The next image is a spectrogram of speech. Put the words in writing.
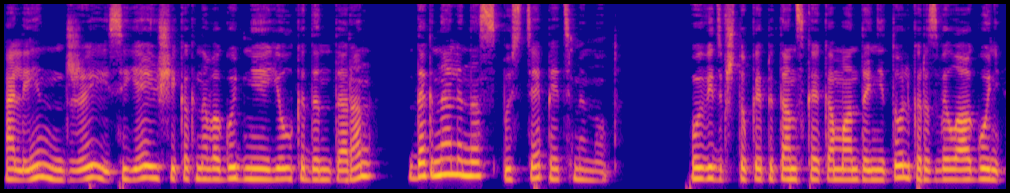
Алин, Джей, сияющий как новогодняя елка Дентаран, догнали нас спустя пять минут. Увидев, что капитанская команда не только развела огонь,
